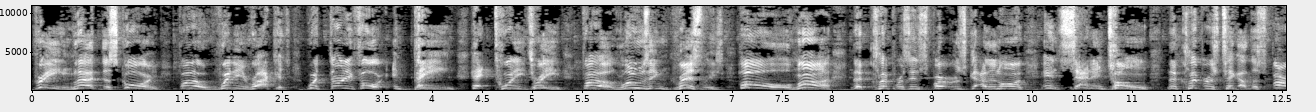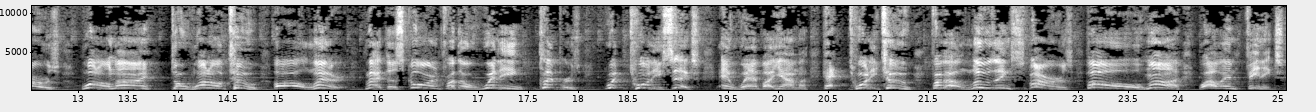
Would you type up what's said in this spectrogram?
Green led the scoring for the winning Rockets with 34, and Bane had 23 for the losing Grizzlies. Oh my! The Clippers and Spurs got it on in San Antonio. The Clippers take out the Spurs 109 to 102. Oh, Leonard led the scoring for the winning Clippers with 26, and Wembanyama had 22 for the losing Spurs. Oh my! While in Phoenix,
